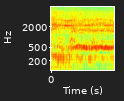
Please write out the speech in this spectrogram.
عليه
